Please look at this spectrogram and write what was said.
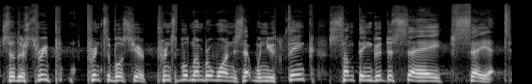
So there's three p- principles here. Principle number 1 is that when you think something good to say, say it.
